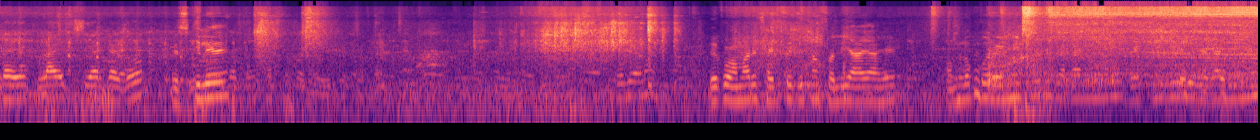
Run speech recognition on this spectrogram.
थोड़ा एक लाइक शेयर कर दो। इसके लिए देखो, हमारे साइड पे कितना सली आया है, हम लोग को रहने की भी जगह नहीं है बैठने की भी जगह नहीं है।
